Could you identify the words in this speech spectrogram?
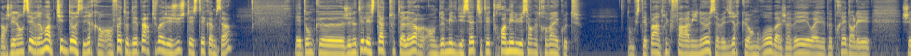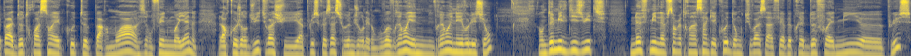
Alors je l'ai lancé vraiment à petite dose, c'est-à-dire qu'en fait au départ, tu vois, j'ai juste testé comme ça. Et donc euh, j'ai noté les stats tout à l'heure, en 2017 c'était 3880 écoutes. Donc c'était pas un truc faramineux, ça veut dire qu'en gros bah, j'avais ouais, à peu près dans les, je sais pas, 200-300 écoutes par mois, si on fait une moyenne, alors qu'aujourd'hui tu vois je suis à plus que ça sur une journée. Donc on voit vraiment, il y a vraiment une évolution. En 2018, 9985 écoutes, donc tu vois, ça a fait à peu près deux fois et demi euh, plus.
